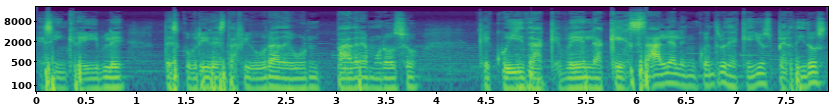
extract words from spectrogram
Es increíble descubrir esta figura de un Padre amoroso que cuida, que vela, que sale al encuentro de aquellos perdidos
